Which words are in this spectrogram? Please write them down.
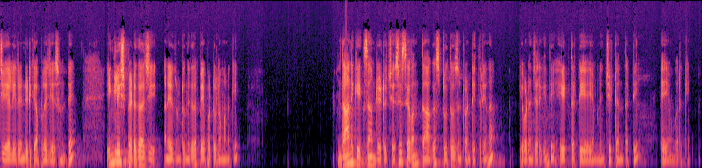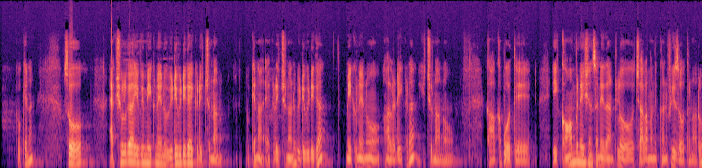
జేఎల్ ఈ రెండిటికి అప్లై చేసుంటే ఇంగ్లీష్ పెడగాజీ అనేది ఉంటుంది కదా పేపర్ టూలో మనకి. దానికి ఎగ్జామ్ డేట్ వచ్చేసి సెవెంత్ ఆగస్ట్ 2023న ఇవ్వడం జరిగింది. 8:30 ఏఎం నుంచి 10:30 ఏఎం వరకి. ఓకేనా? సో, యాక్చువల్‌గా ఇవి మీకు నేను విడివిడిగా ఇక్కడ ఇచ్చున్నాను. ఓకేనా? ఎక్కడ ఇచ్చున్నాను విడివిడిగా మీకు నేను ఆల్రెడీ ఇక్కడ ఇచ్చున్నాను. కాకపోతే ఈ కాంబినేషన్స్ అనే దాంట్లో చాలామంది కన్‌ఫ్యూజ్ అవుతున్నారు.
